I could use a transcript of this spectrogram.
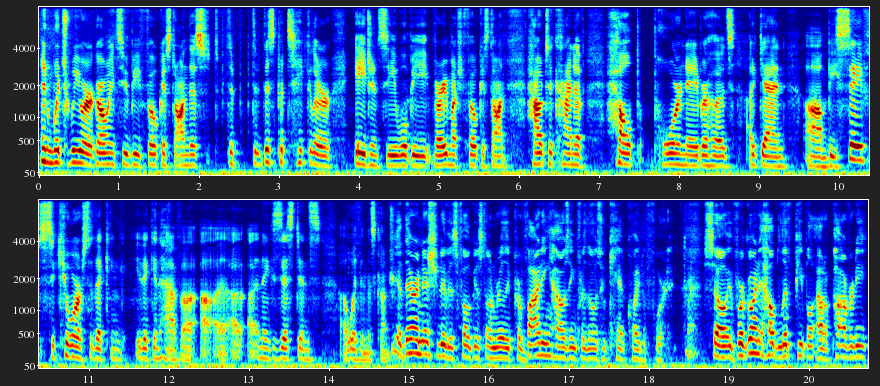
in which we are going to be focused on this this particular agency will be very much focused on how to kind of help poor neighborhoods again um, be safe secure so that can they can have a, a, a, an existence uh, within this country. Yeah their initiative is focused on really providing housing for those who can't quite afford it. Right. so if we're going to help lift people out of poverty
